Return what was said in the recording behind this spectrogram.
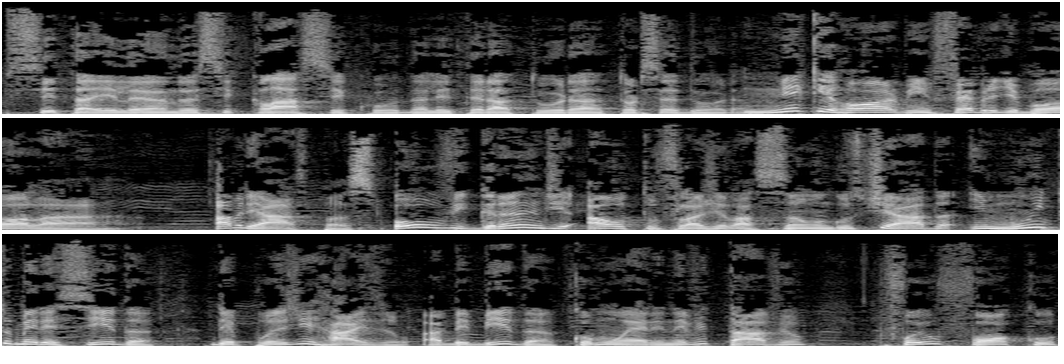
cita aí, Leandro, esse clássico da literatura torcedora. Nick Horby Febre de Bola. Abre aspas. Houve grande autoflagelação angustiada e muito merecida depois de Heisel. A bebida, como era inevitável, foi o foco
